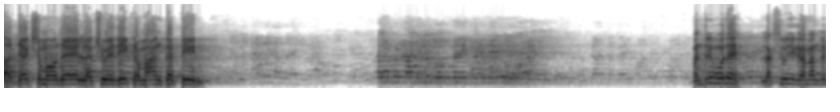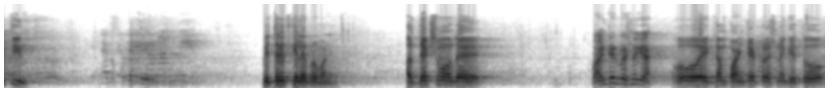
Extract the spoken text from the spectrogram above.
अध्यक्ष महोदय लक्षवेधी क्रमांक तीन. मंत्री महोदय लक्षवेधी क्रमांक तीन. वितरित केल्याप्रमाणे. अध्यक्ष महोदय. पॉइंटेड प्रश्न घ्या. हो हो एकदम पॉइंटेड प्रश्न घेतो.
